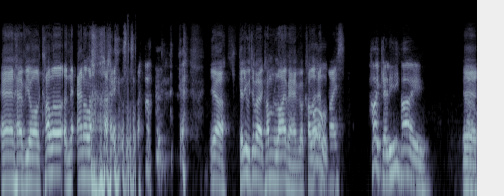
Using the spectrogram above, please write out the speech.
and have your color an- analyzed? yeah. Kelly, would you like to come live and have your color Oh. analyzed? Hi Kelly, hi. Yeah.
